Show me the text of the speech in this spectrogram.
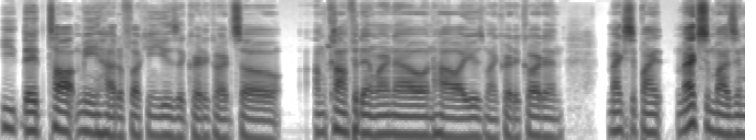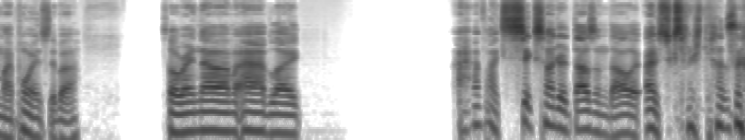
He, they taught me how to fucking use a credit card. So I'm confident right now on how I use my credit card and maximi- maximizing my points, diba? So right now I'm, I have like I have like six hundred thousand dollars. I have six hundred thousand.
